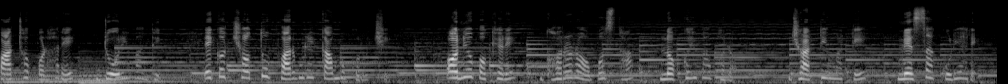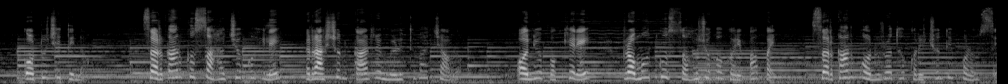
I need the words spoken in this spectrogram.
ପାଠ ପଢ଼ାରେ ଡୋରି ବାନ୍ଧି ଏକ ଛତୁ ଫାର୍ମରେ କାମ କରୁଛି। ଅନ୍ୟପକ୍ଷରେ ଘରର ଅବସ୍ଥା ନ କହିବା ଭଲ। ଝାଟି ମାଟି ନେଶା କୁଡ଼ିଆରେ କଟୁଛି ଦିନ। ସରକାରଙ୍କ ସାହାଯ୍ୟ କହିଲେ ରାସନ କାର୍ଡରେ ମିଳୁଥିବା ଚାଉଳ। ଅନ୍ୟପକ୍ଷରେ ପ୍ରମୋଦଙ୍କୁ ସହଯୋଗ କରିବା ପାଇଁ ସରକାରଙ୍କୁ ଅନୁରୋଧ କରିଛନ୍ତି ପଡ଼ୋଶୀ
